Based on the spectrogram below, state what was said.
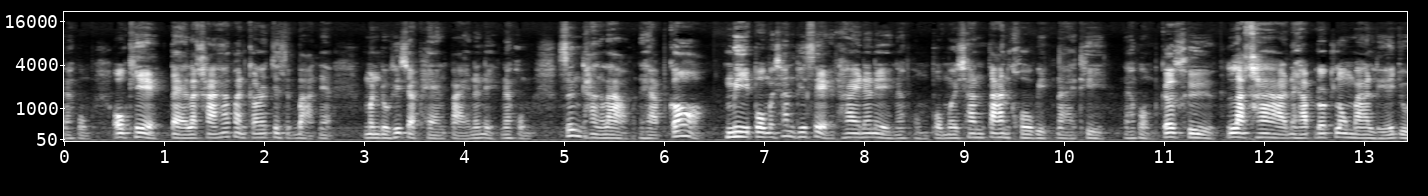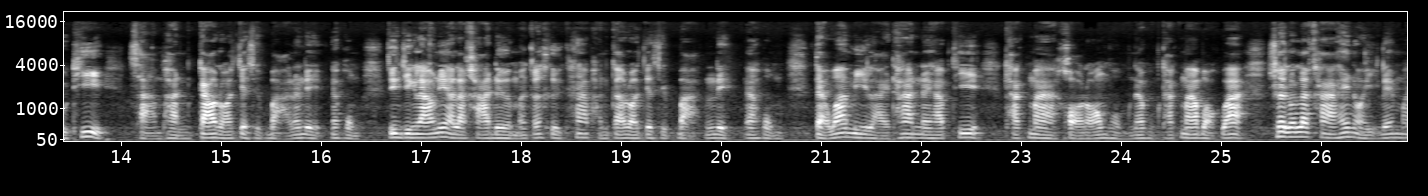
นะผมโอเค แต่ราคา 5,970 บาทเนี่ยมันดูที่จะแพงไปนั่นเองนะผมซึ่งทางเรานะครับก็ มีโปรโมชั่นพิเศษให้นั่นเองนะผมโปรโมชั่นต้านโควิด -19 นะครับผมก็คือราคานะครับลดลงมาเหลืออยู่ที่ 3,970 บาทนั่นเองนะผมจริงๆแล้วเนี่ยราคาเดิมมันก็คือ 5,970 บาทนั่นเองนะผมแต่ว่ามีหลายท่านนะครับที่ทักมาขอร้องผมนะผมทักมาบอกว่าช่วยลดราคาให้หน่อยอีกได้ไหม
